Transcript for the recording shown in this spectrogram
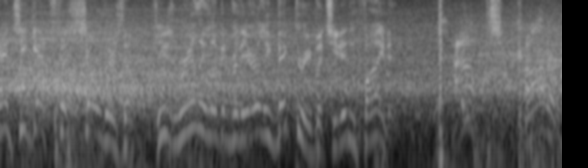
And she gets the shoulders up. She's really looking for the early victory, but she didn't find it. Ouch. Caught her.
